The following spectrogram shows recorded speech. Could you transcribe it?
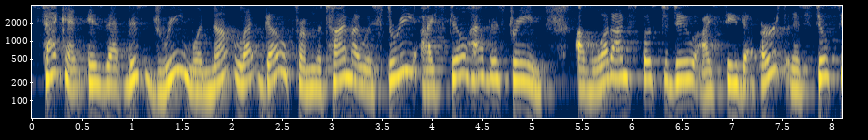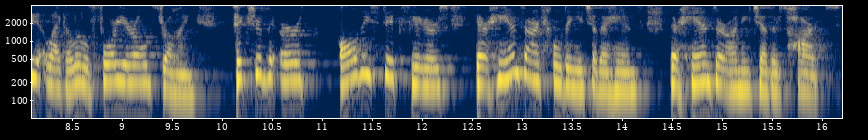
Second is that this dream would not let go from the time I was three. I still have this dream of what I'm supposed to do. I see the earth and I still see it like a little four year old's drawing. Picture the earth, all these stick figures, their hands aren't holding each other's hands, their hands are on each other's hearts.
